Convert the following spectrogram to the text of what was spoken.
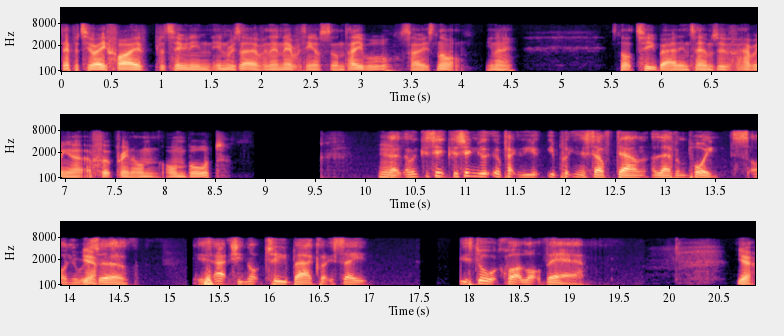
Leopard 2 A5 platoon in, in reserve, and then everything else is on table. So it's not, you know, it's not too bad in terms of having a, a footprint on on board. Yeah. Yeah, I mean, considering, you're, you're, you're putting yourself down 11 points on your Yeah. reserve, it's actually not too bad. Like I say, you still got quite a lot there. Yeah,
